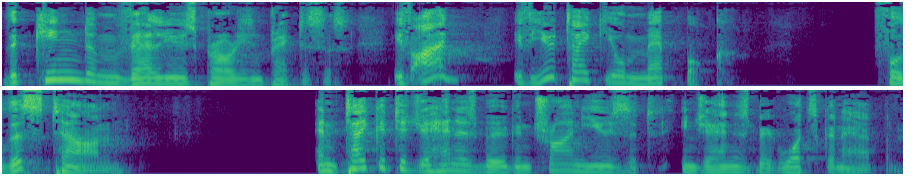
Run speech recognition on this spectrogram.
the kingdom values, priorities, and practices. If I, if you take your map book for this town and take it to Johannesburg and try and use it in Johannesburg, what's going to happen?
